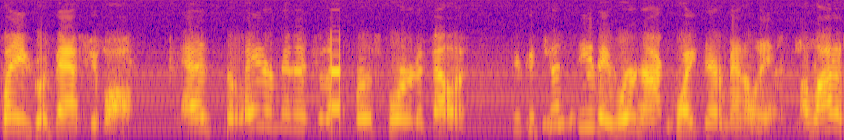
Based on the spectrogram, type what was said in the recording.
playing good basketball. As the later minutes of that first quarter developed, you could just see they were not quite there mentally. A lot of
